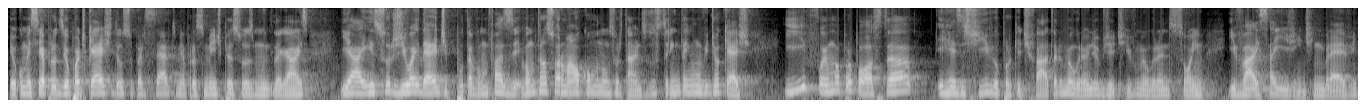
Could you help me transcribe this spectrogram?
eu comecei a produzir o podcast, deu super certo, me aproximei de pessoas muito legais. E aí surgiu a ideia de, puta, vamos fazer, vamos transformar o Como Não Surtar Antes dos 30 em um videocast. E foi uma proposta irresistível, porque de fato era o meu grande objetivo, meu grande sonho. E vai sair, gente, em breve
